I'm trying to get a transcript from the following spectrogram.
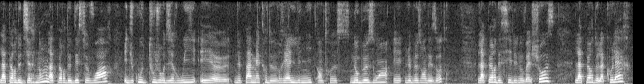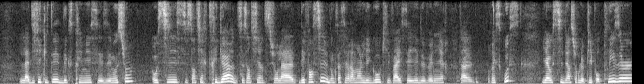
la peur de dire non, la peur de décevoir, et du coup toujours dire oui et ne pas mettre de réelles limites entre nos besoins et le besoin des autres, la peur d'essayer de nouvelles choses, la peur de la colère, la difficulté d'exprimer ses émotions, aussi se sentir trigger, se sentir sur la défensive, donc ça c'est vraiment l'ego qui va essayer de venir ta rescousse. Il y a aussi bien sûr le people pleaser,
